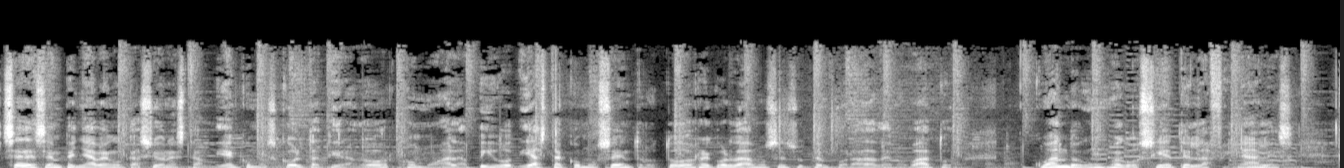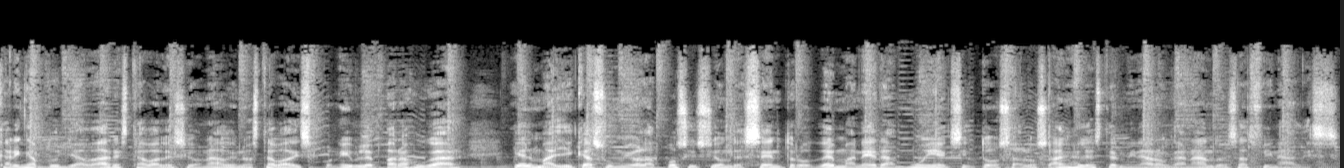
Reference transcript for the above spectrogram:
Se desempeñaba en ocasiones también como escolta tirador, como ala pivot y hasta como centro. Todos recordamos en su temporada de novato cuando en un juego 7 en las finales, Karim Abdul-Jabbar estaba lesionado y no estaba disponible para jugar y el Magic asumió la posición de centro de manera muy exitosa. Los Ángeles terminaron ganando esas finales.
